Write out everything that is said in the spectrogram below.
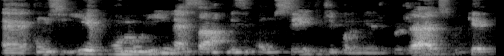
é, conseguir evoluir nessa, nesse conceito de economia de projetos, porque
